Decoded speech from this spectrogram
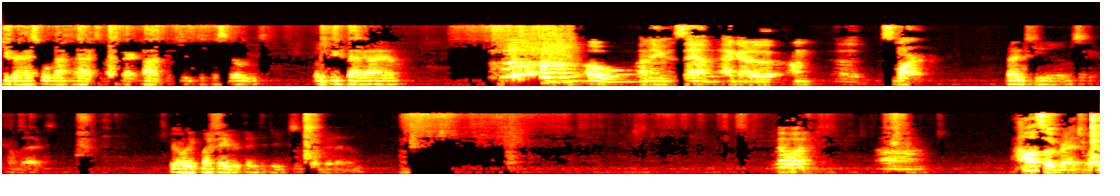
tutor high school mathematics in my spare time for students with disabilities. What a douchebag I am. Oh, my name is Sam, and I got a. I'm uh, smart. My name's Keenan, I'm sick of comebacks. They're like my favorite thing to do because I'm so good at them. You know what? Um, I also graduated.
